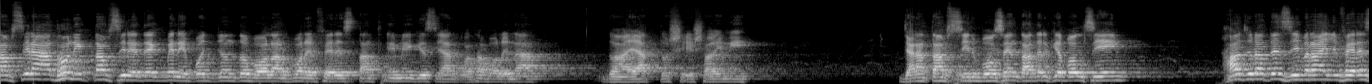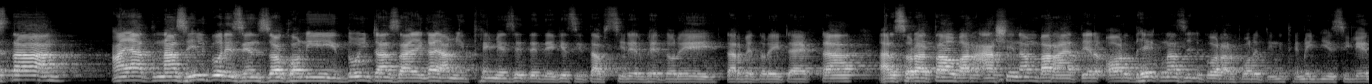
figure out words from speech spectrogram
তাফসিরে আধুনিক তাফসিরে দেখবেন এ পর্যন্ত বলার পরে ফেরেস্তা থেমে গেছে, আর কথা বলে না। তো আয়াত তো শেষ হয়নি। যারা তাফসির বসেন তাদেরকে বলছি হজরতে জিব্রাইল ফেরেস্তা আয়াত নাজিল করেছেন যখনই দুইটা জায়গায় আমি থেমে যেতে দেখেছি তাফসিরের ভেতরে। তার ভেতরে এটা একটা, আর সোরা তাওবার আশি নাম্বার আয়াতের অর্ধেক নাজিল করার পরে তিনি থেমে গিয়েছিলেন।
